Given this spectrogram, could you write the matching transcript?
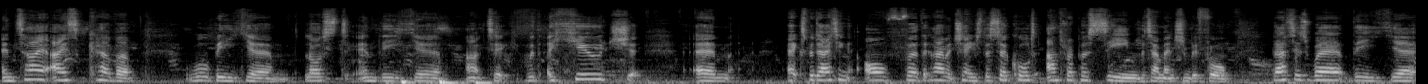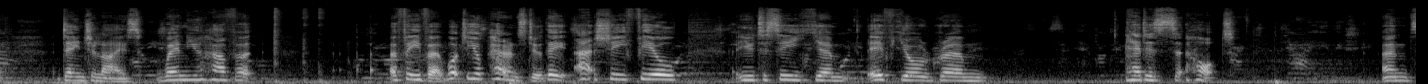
entire ice cover will be um, lost in the uh, Arctic with a huge um, expediting of uh, the climate change, the so-called Anthropocene that I mentioned before. That is where the uh, danger lies. When you have a, a fever, what do your parents do? They actually feel you to see um, if your um, head is hot. And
